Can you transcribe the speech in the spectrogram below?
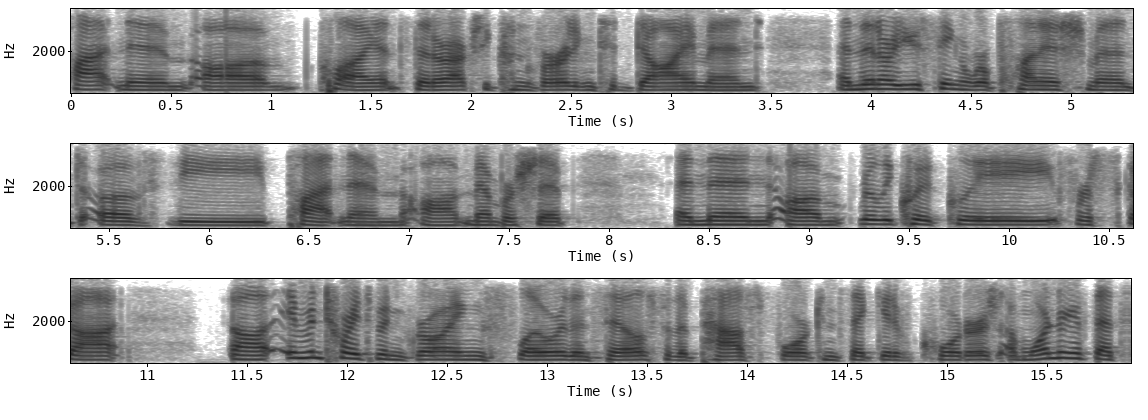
platinum um, clients that are actually converting to diamond. And then are you seeing a replenishment of the platinum uh, membership? And then um really quickly for Scott, uh, inventory's been growing slower than sales for the past four consecutive quarters. I'm wondering if that's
